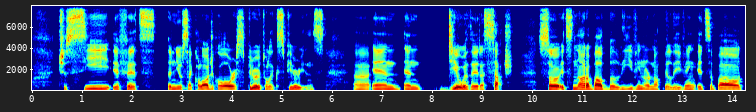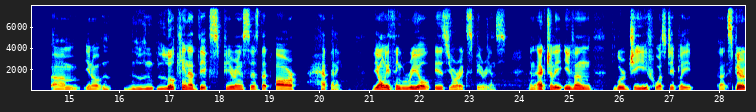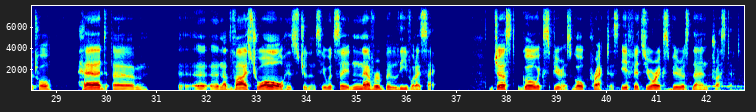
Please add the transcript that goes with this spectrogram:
to see if it's a new psychological or spiritual experience uh, and and deal with it as such. So it's not about believing or not believing. It's about um, you know l- looking at the experiences that are happening. The only thing real is your experience, and actually, even Gurdjieff, who was deeply uh, spiritual, had um, Uh, an advice to all his students. He would say, Never believe what I say. Just go experience, go practice. If it's your experience, then trust it.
